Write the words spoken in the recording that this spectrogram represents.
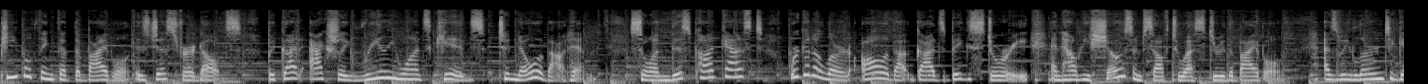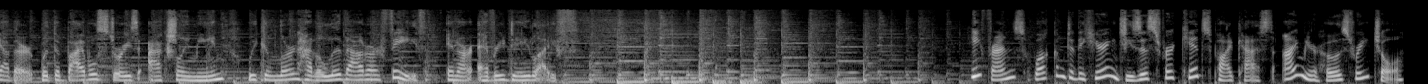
people think that the Bible is just for adults, but God actually really wants kids to know about Him. So on this podcast, we're going to learn all about God's big story and how He shows Himself to us through the Bible. As we learn together what the Bible stories actually mean, we can learn how to live out our faith in our everyday life. Hey, friends, welcome to the Hearing Jesus for Kids podcast. I'm your host, Rachel.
